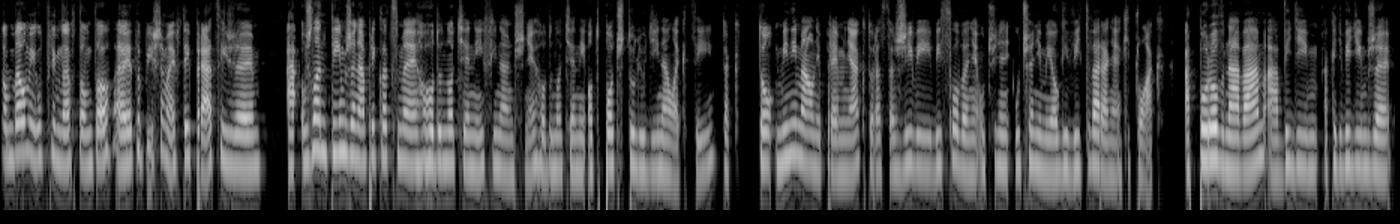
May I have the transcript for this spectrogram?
som veľmi úprimná v tomto a ja to píšem aj v tej práci, že a už len tým, že napríklad sme hodnotení finančne, hodnotení od počtu ľudí na lekcii, tak to minimálne pre mňa, ktorá sa živí vyslovene učením jogy, vytvára nejaký tlak. A porovnávam a vidím, a keď vidím, že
